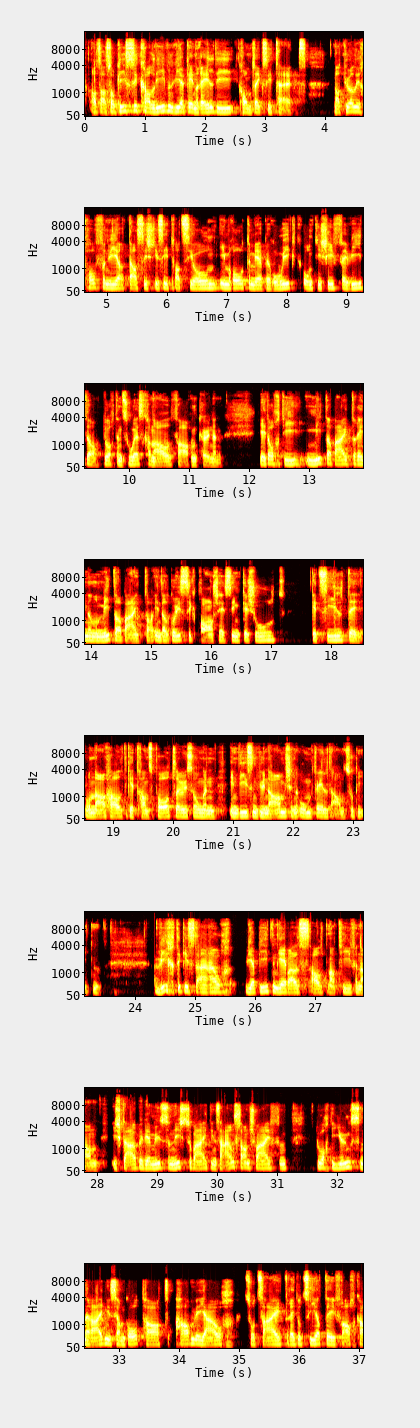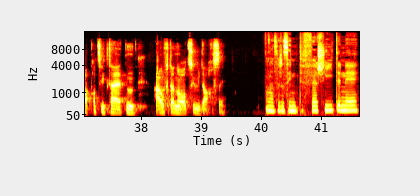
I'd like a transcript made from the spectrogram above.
Also als Logistiker lieben wir generell die Komplexität. Natürlich hoffen wir, dass sich die Situation im Roten Meer beruhigt und die Schiffe wieder durch den Suezkanal fahren können. Jedoch die Mitarbeiterinnen und Mitarbeiter in der Logistikbranche sind geschult, gezielte und nachhaltige Transportlösungen in diesem dynamischen Umfeld anzubieten. Wichtig ist auch, wir bieten jeweils Alternativen an. Ich glaube, wir müssen nicht zu weit ins Ausland schweifen. Durch die jüngsten Ereignisse am Gotthard haben wir ja auch zurzeit reduzierte Frachtkapazitäten auf der Nord-Süd-Achse. Also das sind verschiedene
